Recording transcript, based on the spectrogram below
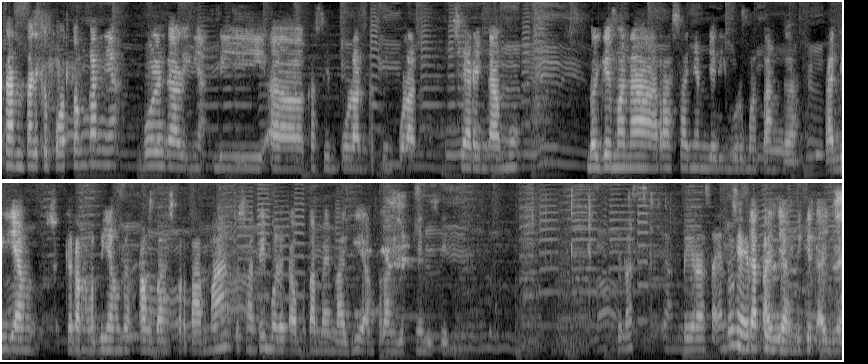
kan tadi kepotong kan ya boleh kali ya di eh, kesimpulan-kesimpulan sharing kamu bagaimana rasanya menjadi ibu rumah tangga. Tadi yang kurang lebih yang udah kamu bahas pertama terus nanti boleh kamu tambahin lagi yang selanjutnya di sini. Jelas yang dirasain tuh singkat happy. aja dikit aja.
